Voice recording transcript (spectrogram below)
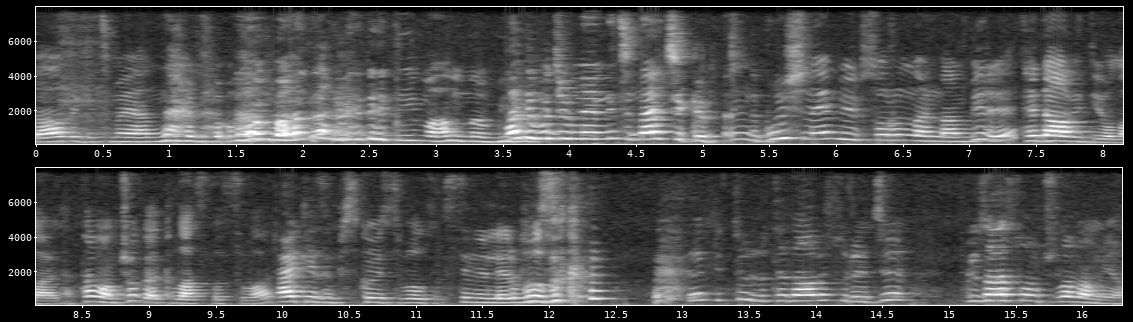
Daha da gitmeyenler de var. Bazen ne dediğimi anlamıyorum. Hadi bu cümlenin içinden çıkın. Şimdi bu işin en büyük sorunlarından biri tedavi diyorlar. Yani tamam çok akıl hastası var. Herkesin psikolojisi bozuk, sinirleri bozuk. Ve bir türlü tedavi süreci güzel sonuçlanamıyor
